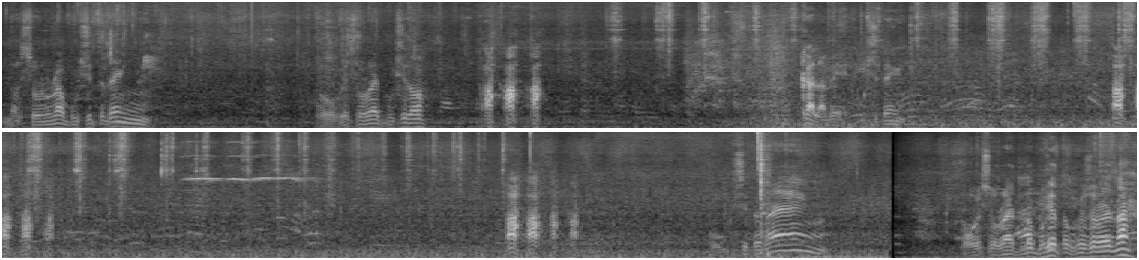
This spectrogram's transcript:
Nasunog na pusiting. Okay, so right pusit oh. Kalabi, pusiting. Pusit na teng. Okay, right na pusit. Okay, right na.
